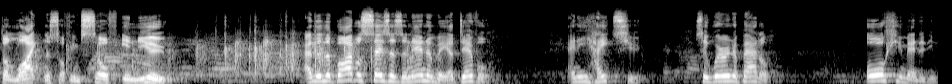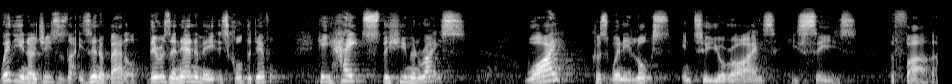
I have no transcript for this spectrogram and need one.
the likeness of himself in you. And then the Bible says there's an enemy, a devil, and he hates you. So we're in a battle. All humanity, whether you know Jesus or not, is in a battle. There is an enemy, it's called the devil. He hates the human race. Why? Because when he looks into your eyes, he sees the Father.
